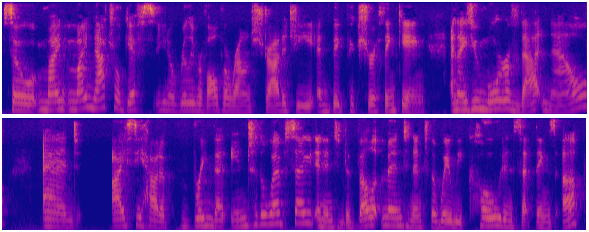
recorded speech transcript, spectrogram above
So my my natural gifts, you know, really revolve around strategy and big picture thinking, and I do more of that now. And I see how to bring that into the website and into development and into the way we code and set things up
